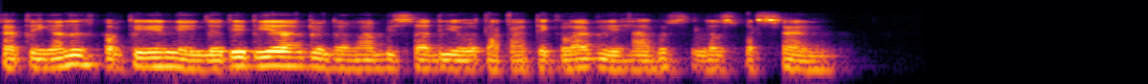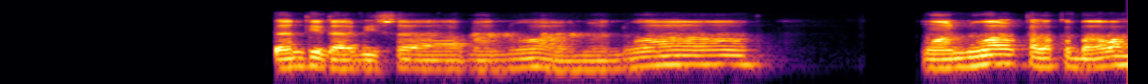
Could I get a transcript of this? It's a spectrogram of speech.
Settingannya seperti ini. Jadi dia udah nggak bisa diotak-atik lagi, harus 100%. Dan tidak bisa manual. Manual manual kalau ke bawah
